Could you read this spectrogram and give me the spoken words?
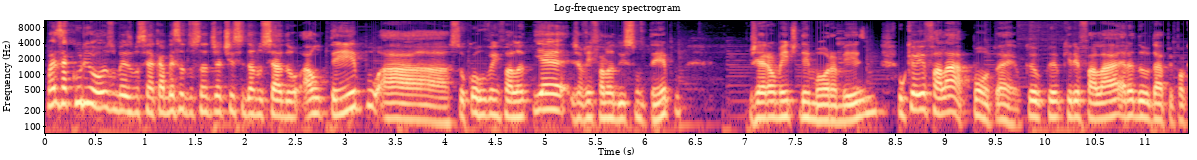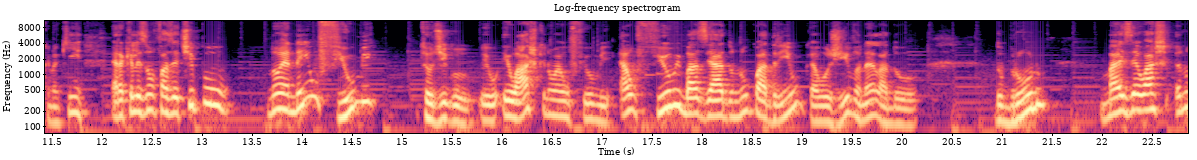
Mas é curioso mesmo, assim, a cabeça do Santos já tinha sido anunciado há um tempo, a Socorro vem falando, e é, já vem falando isso há um tempo. Geralmente demora mesmo. O que eu ia falar, ponto, é, o que eu, eu queria falar era do da Pipoca Nanquim, era que eles vão fazer tipo. Não é nem um filme, que eu digo, eu, eu acho que não é um filme, é um filme baseado num quadrinho, que é o Ogiva, né, lá do, do Bruno, mas eu acho, eu não,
